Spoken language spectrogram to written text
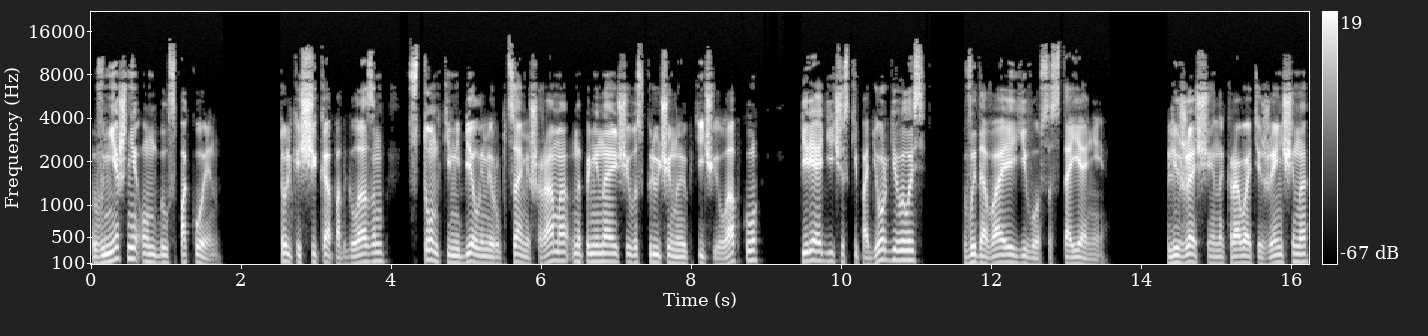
Внешне он был спокоен. Только щека под глазом, с тонкими белыми рубцами шрама, напоминающего скрюченную птичью лапку, периодически подергивалась, выдавая его состояние. Лежащая на кровати женщина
